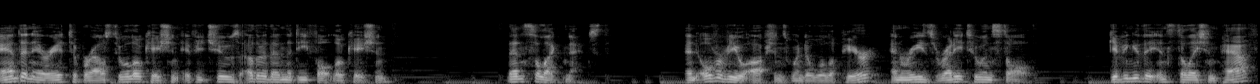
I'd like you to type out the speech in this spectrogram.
and an area to browse to a location if you choose other than the default location, then select Next. An Overview Options window will appear and reads Ready to Install, giving you the installation path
